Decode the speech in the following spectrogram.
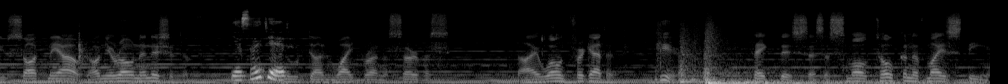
You sought me out on your own initiative. Yes, I did. You've done Whiterun a service, and I won't forget it. Here, take this as a small token of my esteem.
